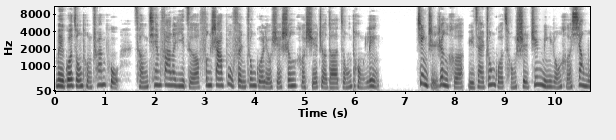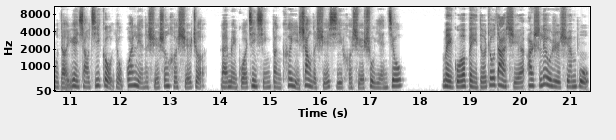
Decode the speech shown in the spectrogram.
美国总统川普曾签发了一则封杀部分中国留学生和学者的总统令，禁止任何与在中国从事军民融合项目的院校机构有关联的学生和学者来美国进行本科以上的学习和学术研究。美国北德州大学二十六日宣布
